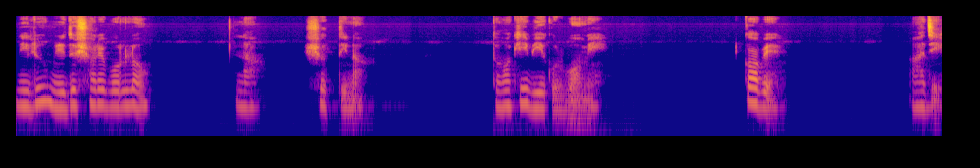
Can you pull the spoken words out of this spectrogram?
নীলু মৃদু স্বরে বলল, না, সত্যি না। তোমাকেই বিয়ে করব আমি। কবে? আজই।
